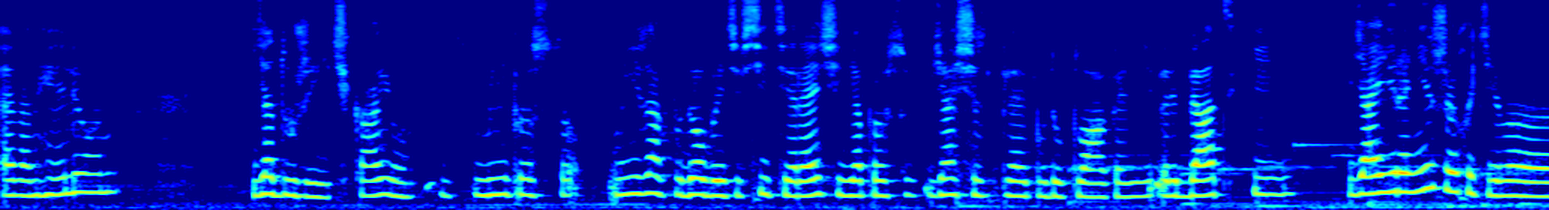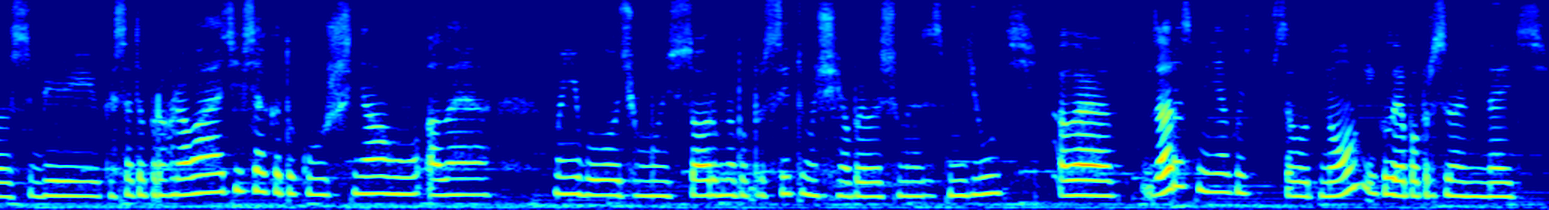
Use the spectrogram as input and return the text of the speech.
Евангеліон. Я дуже її чекаю. Мені просто мені так подобаються всі ці речі. Я просто я щас, блядь, буду плакати. Ребятки. Я і раніше хотіла собі касету програвач і всяку таку шнягу, але мені було чомусь соромно попросити, тому що я боялася, що мене засміють. Але зараз мені якось все одно, і коли я попросила, навіть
